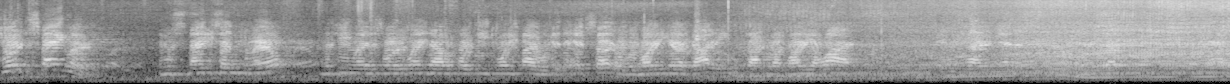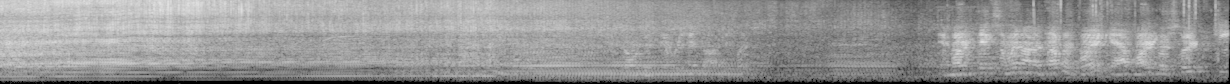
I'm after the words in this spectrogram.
Jordan Spangler in this ninety-seven Camaro, and the team led down to will get the head start over Marty Aragati, we talk about Marty a lot. And retired Dennis. Don't get the hit Marty takes the win on a double breakout, Marty goes thirteen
